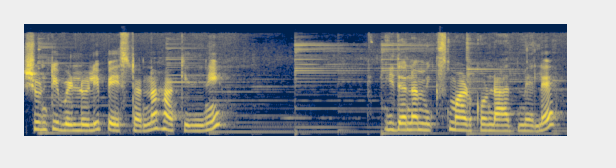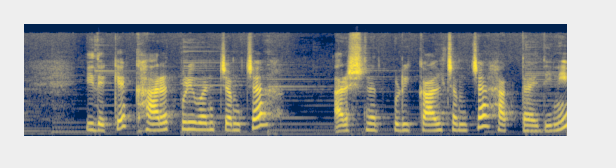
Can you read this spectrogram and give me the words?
ಶುಂಠಿ ಬೆಳ್ಳುಳ್ಳಿ ಪೇಸ್ಟನ್ನು ಹಾಕಿದ್ದೀನಿ. ಇದನ್ನು ಮಿಕ್ಸ್ ಮಾಡ್ಕೊಂಡಾದಮೇಲೆ ಇದಕ್ಕೆ ಖಾರದ ಪುಡಿ ಒಂದು ಚಮಚ ಅರಶಿನದ ಪುಡಿ ಕಾಲು ಚಮಚ ಹಾಕ್ತಾಯಿದ್ದೀನಿ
